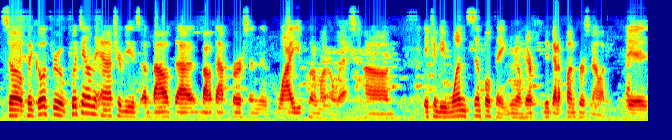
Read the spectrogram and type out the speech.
so, but go through, put down the attributes about that about that person and why you put them on the list. Um, it can be one simple thing. You know, they're they've got a fun personality. It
